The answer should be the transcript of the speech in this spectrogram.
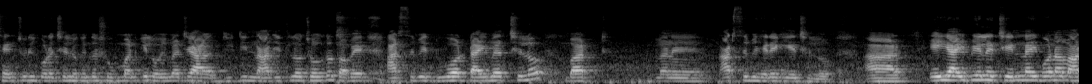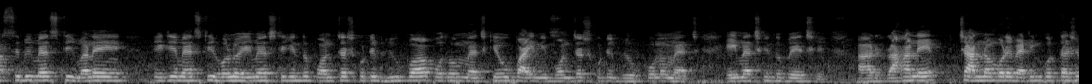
সেঞ্চুরি করেছিল, কিন্তু শুভমান গিল ওই ম্যাচে জিটি না জিতলেও চলতো, তবে আরসিবির ডু অর ডাই ম্যাচ ছিল বাট মানে আরসিবি হেরে গিয়েছিল। আর এই আইপিএলে চেন্নাই বনাম আরসিবি ম্যাচটি মানে এই যে ম্যাচটি হলো, এই ম্যাচটি কিন্তু পঞ্চাশ কোটি ভিউ পাওয়া প্রথম ম্যাচ। কেউ পায়নি পঞ্চাশ কোটি ভিউ কোনো ম্যাচ। এই ম্যাচ কিন্তু পেয়েছে। আর রাহানে চার নম্বরে ব্যাটিং করতে আসে,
